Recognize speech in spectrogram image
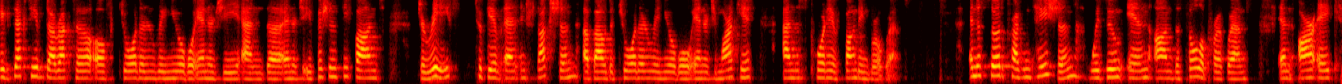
Executive Director of Jordan Renewable Energy and the Energy Efficiency Fund, JREEEF, to give an introduction about the Jordan renewable energy market and the supportive funding programs. In the third presentation, we zoom in on the solar programs in RAK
